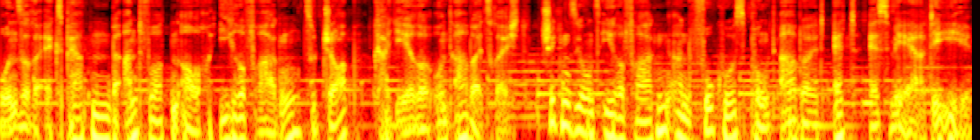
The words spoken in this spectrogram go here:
Unsere Experten beantworten auch Ihre Fragen zu Job, Karriere und Arbeitsrecht. Schicken Sie uns Ihre Fragen an fokus.arbeit.swr.de.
